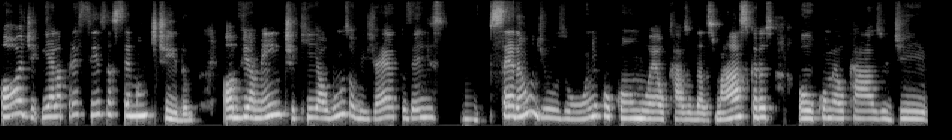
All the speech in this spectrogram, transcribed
pode e ela precisa ser mantida. Obviamente que alguns objetos eles serão de uso único, como é o caso das máscaras ou como é o caso de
